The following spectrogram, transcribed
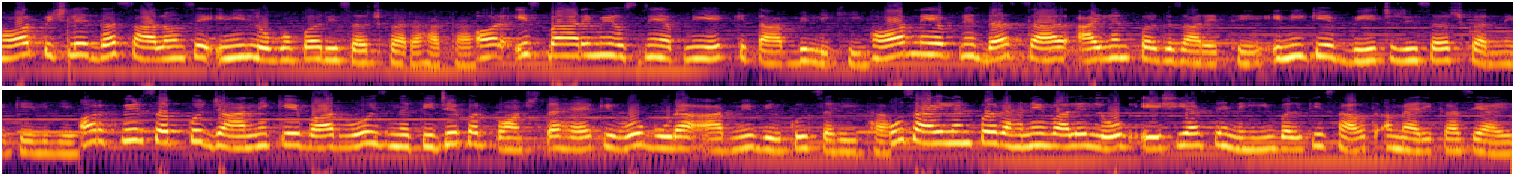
और पिछले दस सालों से इन्हीं लोगों पर रिसर्च कर रहा था। और इस बारे में उसने अपनी एक किताब भी लिखी। और ने अपने दस साल आइलैंड पर गुजारे थे। इन्हीं के बीच बीच रिसर्च करने के लिए। और फिर सब कुछ जानने के बाद वो इस नतीजे पर पहुँचता है कि वो बूढ़ा आदमी बिल्कुल सही था। उस आइलैंड पर रहने वाले लोग एशिया से नहीं, बल्कि साउथ अमेरिका से आए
